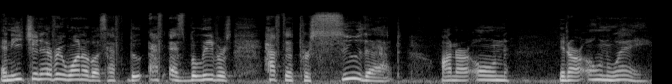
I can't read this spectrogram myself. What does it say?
And each and every one of us, have, as believers, have to pursue that on our own, in our own way.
